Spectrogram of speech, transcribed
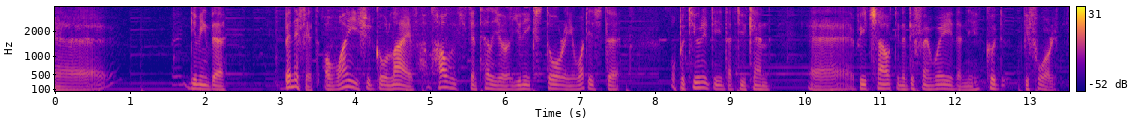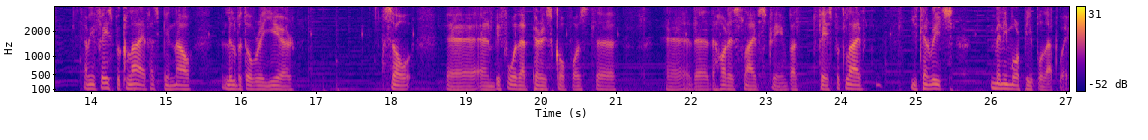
uh, giving the benefit of why you should go live, how you can tell your unique story, what is the opportunity that you can uh, reach out in a different way than you could before. I mean, Facebook Live has been now a little bit over a year. So, uh, and before that, Periscope was the, uh, the the hottest live stream. But Facebook Live, you can reach many more people that way.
